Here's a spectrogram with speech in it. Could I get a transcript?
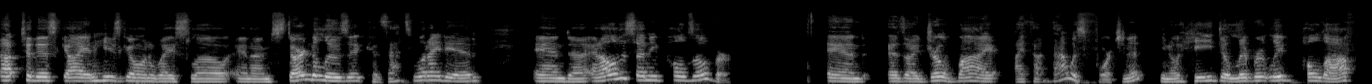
up to this guy and he's going way slow and I'm starting to lose it because that's what I did. And, uh, and all of a sudden he pulls over and as I drove by, I thought that was fortunate. You know, he deliberately pulled off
